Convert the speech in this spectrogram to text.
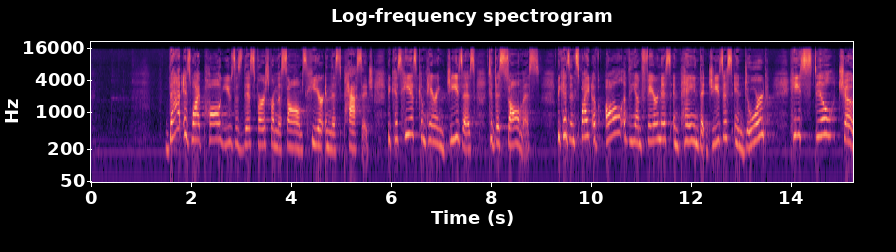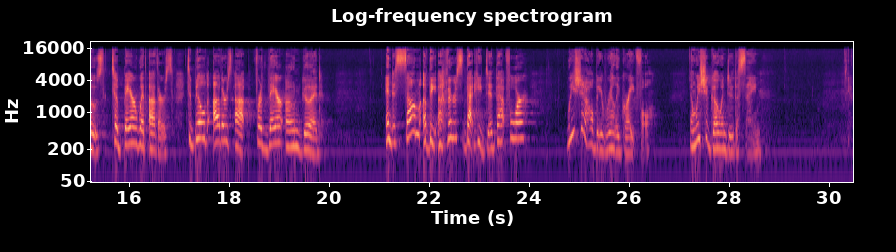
That is why Paul uses this verse from the Psalms here in this passage, because he is comparing Jesus to this psalmist. Because in spite of all of the unfairness and pain that Jesus endured, he still chose to bear with others, to build others up for their own good. And to some of the others that he did that for, we should all be really grateful. And we should go and do the same.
